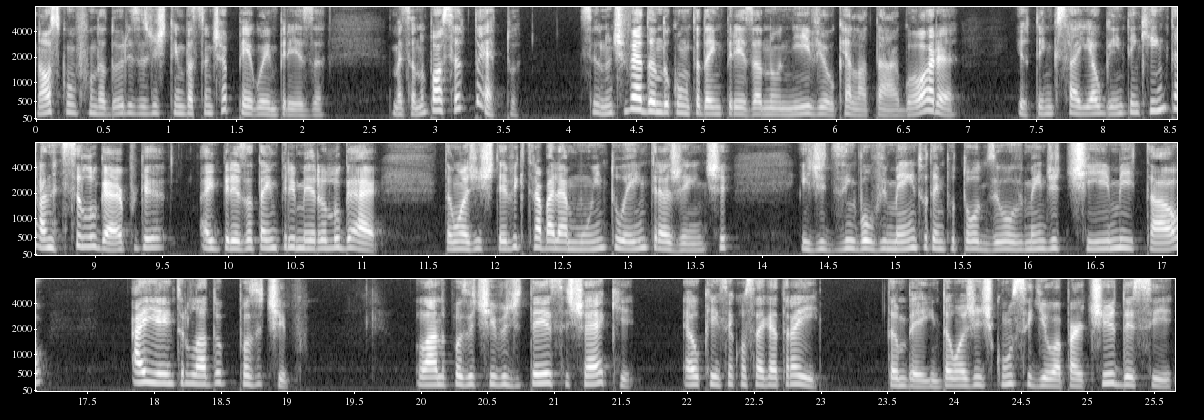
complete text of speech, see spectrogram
Nós, como fundadores, a gente tem bastante apego à empresa. Mas eu não posso ser o teto. Se eu não estiver dando conta da empresa no nível que ela está agora, eu tenho que sair, alguém tem que entrar nesse lugar, porque a empresa está em primeiro lugar. Então, a gente teve que trabalhar muito entre a gente e de desenvolvimento o tempo todo, desenvolvimento de time e tal. Aí entra o lado positivo. O lado positivo de ter esse cheque é o quem você consegue atrair também. Então, a gente conseguiu, a partir desse,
